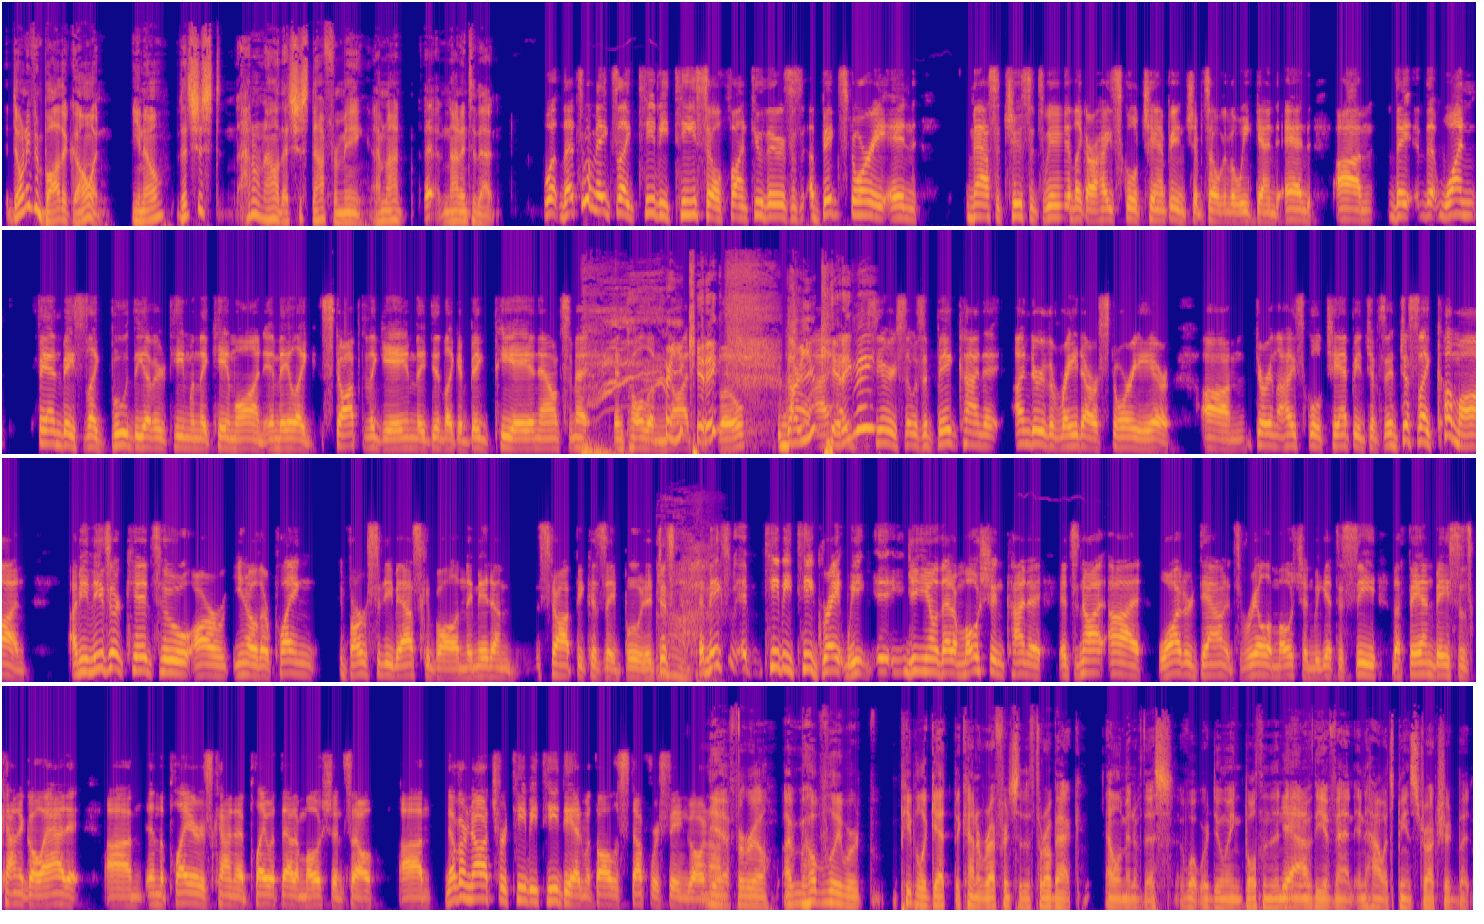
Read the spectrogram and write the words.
don't even bother going. You know, that's just, I don't know. That's just not for me. I'm not, I'm not into that. Well, that's what makes like TBT so fun too. There's a big story in Massachusetts. We had like our high school championships over the weekend and, um, they, that one fan base like booed the other team when they came on and they like stopped the game. They did like a big PA announcement and told them not to boo. No, Are you kidding I, me? Serious. It was a big kind of under the radar story here, um, during the high school championships. And just like, come on. I mean, these are kids who are, you know, they're playing varsity basketball and they made them stop because they booed. It just, it makes it, TBT great. We, it, you know, that emotion kind of, it's not, uh, watered down. It's real emotion. We get to see the fan bases kind of go at it. Um, and the players kind of play with that emotion. So, um, another notch for TBT, Dan, with all the stuff we're seeing going on. Yeah, for real. I'm hopefully we're people get the kind of reference to the throwback element of this, of what we're doing, both in the yeah. name of the event and how it's being structured. But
